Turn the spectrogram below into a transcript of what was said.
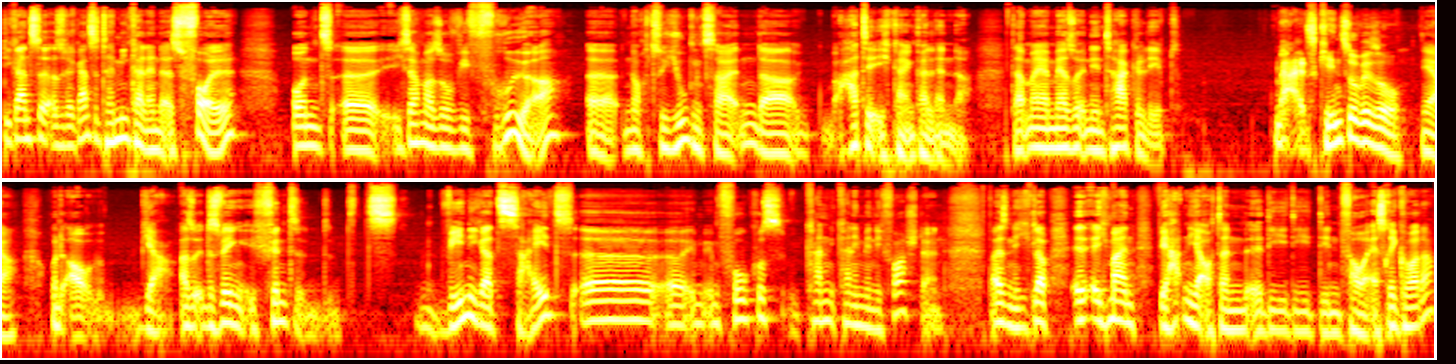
Die ganze, also der ganze Terminkalender ist voll. Und äh, ich sag mal so wie früher, äh, noch zu Jugendzeiten, da hatte ich keinen Kalender. Da hat man ja mehr so in den Tag gelebt. Ja, als Kind sowieso. Ja, und auch, ja, also deswegen, ich finde, weniger Zeit äh, äh, im, im Fokus kann, kann ich mir nicht vorstellen. Weiß nicht, ich glaube, äh, ich meine, wir hatten ja auch dann äh, die, die, den VHS-Rekorder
